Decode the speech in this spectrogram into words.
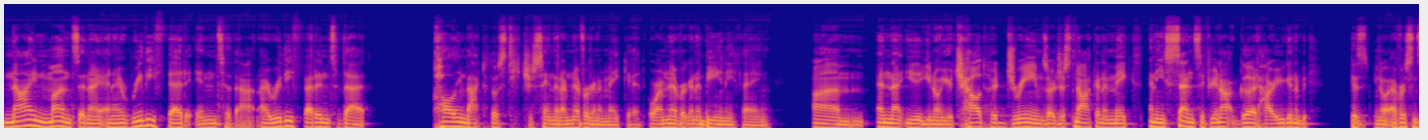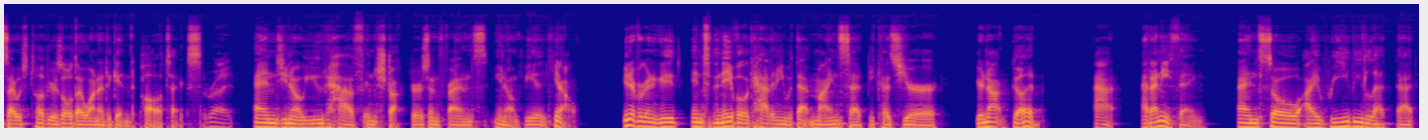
nine months and I, and I really fed into that. I really fed into that calling back to those teachers saying that I'm never going to make it or I'm never going to be anything. Um, and that you, you know, your childhood dreams are just not going to make any sense. If you're not good, how are you going to be? Because, you know, ever since I was 12 years old, I wanted to get into politics Right. and you know you'd have instructors and friends you know be you know you're never going to get into the naval academy with that mindset because you're you're not good at at anything and so i really let that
